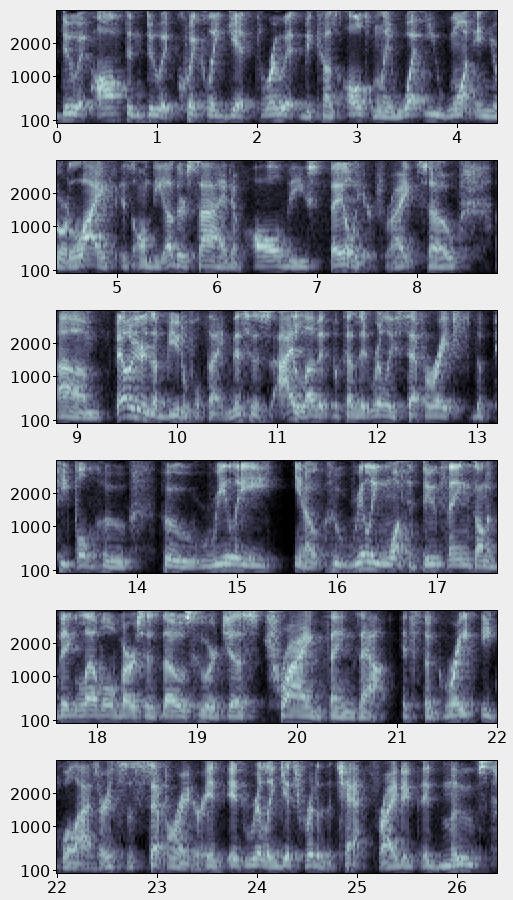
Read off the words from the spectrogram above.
Do it often, do it quickly, get through it because ultimately what you want in your life is on the other side of all these failures, right? So, um, failure is a beautiful thing. This is, I love it because it really separates the people who, who really you know, who really want to do things on a big level versus those who are just trying things out. It's the great equalizer. It's the separator. It, it really gets rid of the chaff, right? It, it moves,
